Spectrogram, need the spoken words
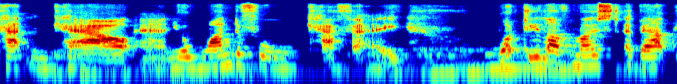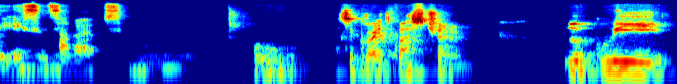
Cat and Cow and your wonderful cafe, what do you love most about the eastern suburbs? Oh, that's a great question. Look, we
